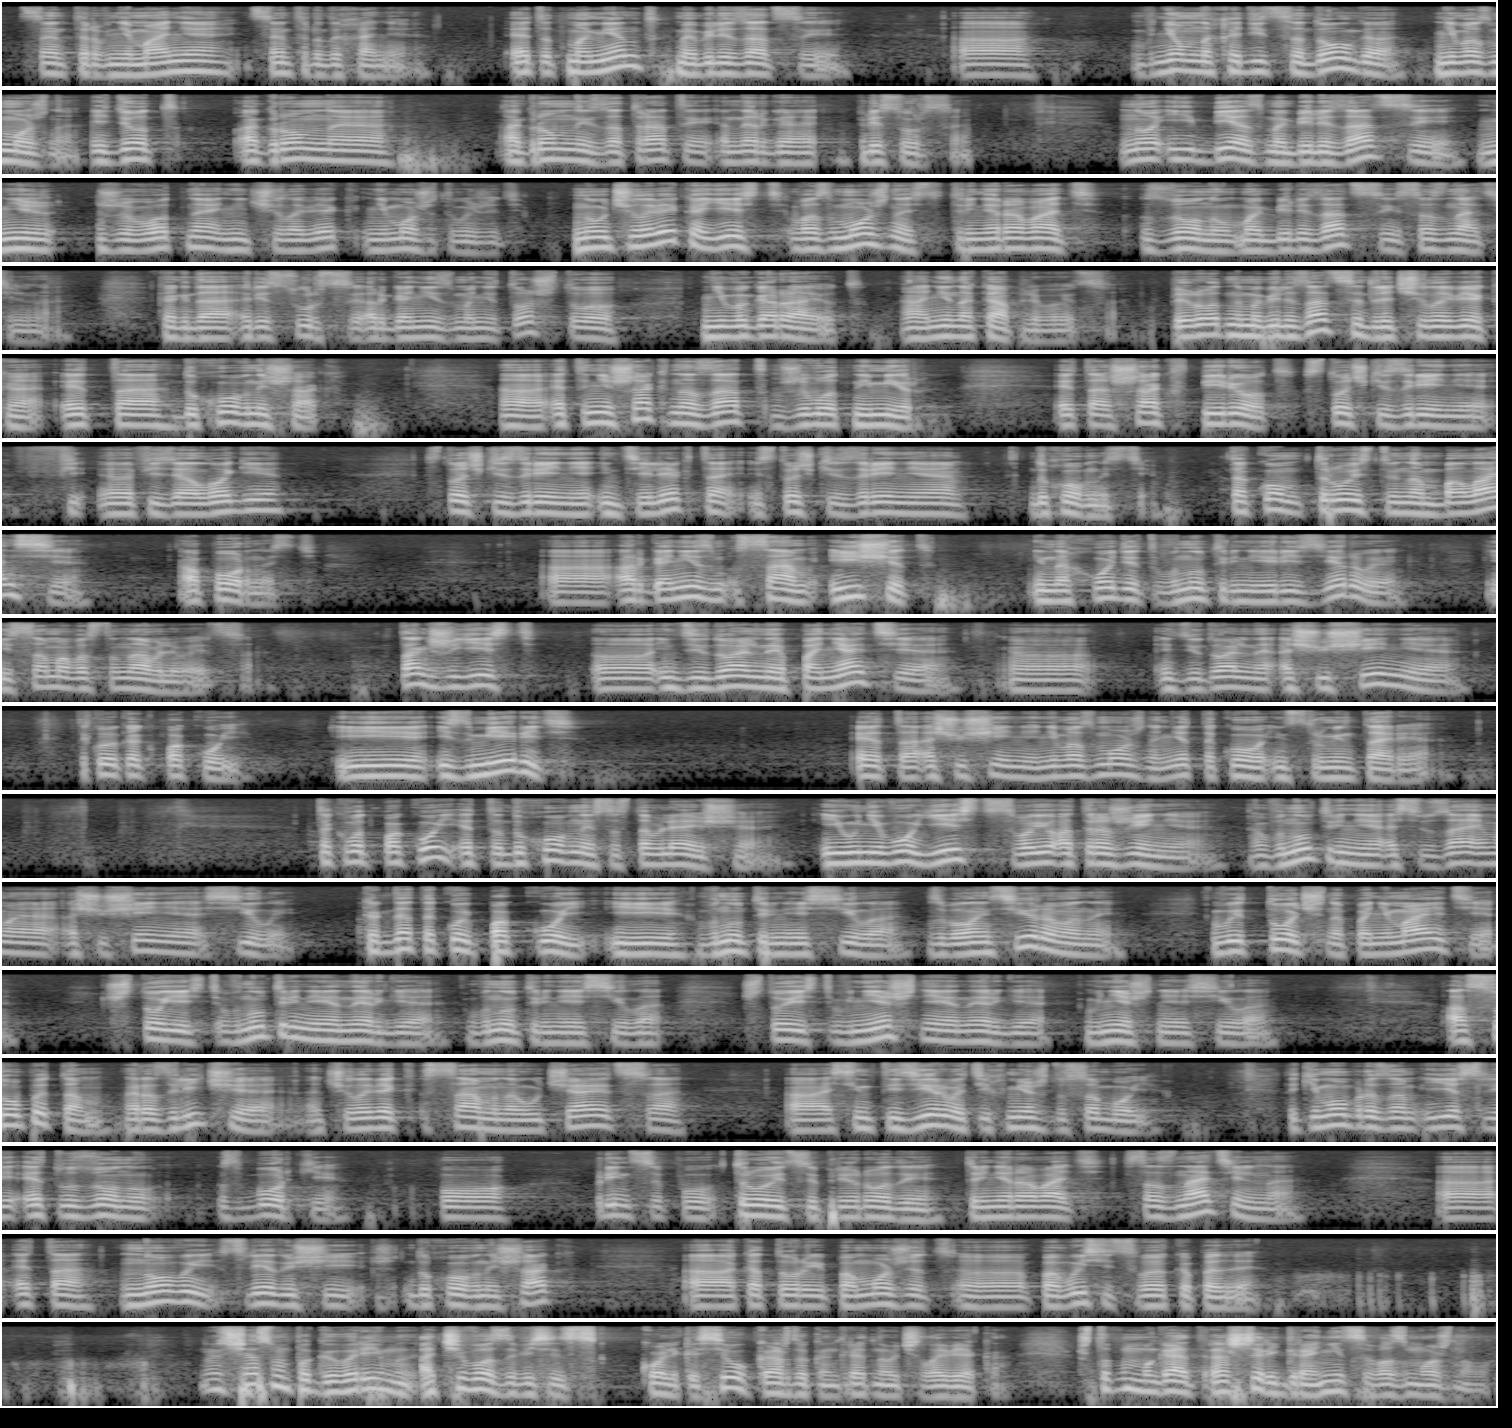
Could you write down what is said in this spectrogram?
центр внимания, центр дыхания. Этот момент мобилизации а, в нем находиться долго невозможно. Идет огромная, огромные затраты энергоресурса. Но и без мобилизации ни животное, ни человек не может выжить. Но у человека есть возможность тренировать зону мобилизации сознательно, когда ресурсы организма не то, что не выгорают, а они накапливаются. Природная мобилизация для человека — это духовный шаг. А, Это не шаг назад в животный мир — это шаг вперед с точки зрения э, физиологии, с точки зрения интеллекта и с точки зрения духовности. В таком тройственном балансе опорность а, организм сам ищет и находит внутренние резервы и самовосстанавливается. Также есть э, индивидуальное понятие, э, индивидуальное ощущение, такое как покой. И измерить это ощущение невозможно, нет такого инструментария. Так вот, покой — это духовная составляющая, и у него есть свое отражение, внутреннее осязаемое ощущение силы. Когда такой покой и внутренняя сила сбалансированы, вы точно понимаете, что есть внутренняя энергия, внутренняя сила, что есть внешняя энергия, внешняя сила. А с опытом различия человек сам научается а, синтезировать их между собой. Таким образом, если эту зону сборки по принципу троицы природы тренировать сознательно, это новый следующий духовный шаг, а, который поможет э, повысить свое КПД. Ну, сейчас мы поговорим, от чего зависит сколько сил у каждого конкретного человека, что помогает расширить границы возможного.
